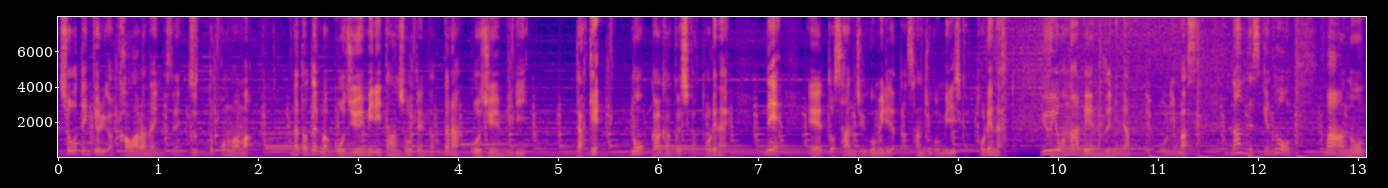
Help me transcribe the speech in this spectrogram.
焦点距離が変わらないんですねずっとこのまま例えば 50mm 単焦点だったら 50mm だけの画角しか撮れないで、えー、と 35mm だったら 35mm しか撮れないというようなレンズになっておりますなんですけどまああの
